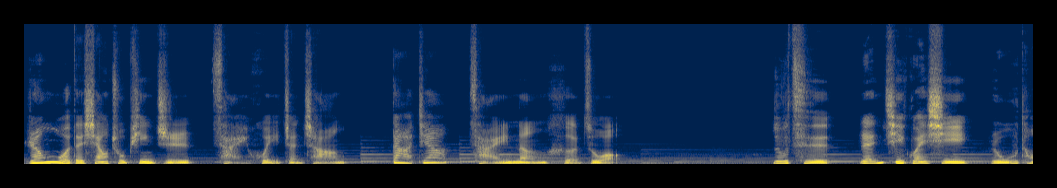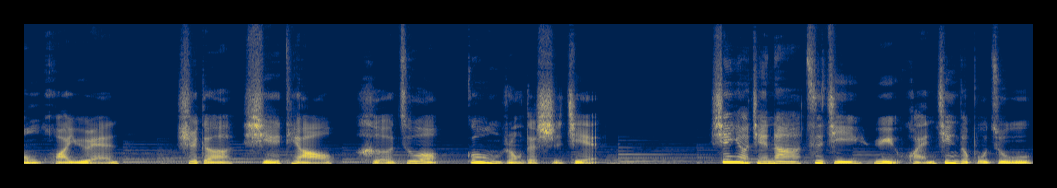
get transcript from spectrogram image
人我的相处品质才会正常，大家才能合作。如此，人际关系如同花园，是个协调、合作、共荣的世界。先要接纳自己与环境的不足，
